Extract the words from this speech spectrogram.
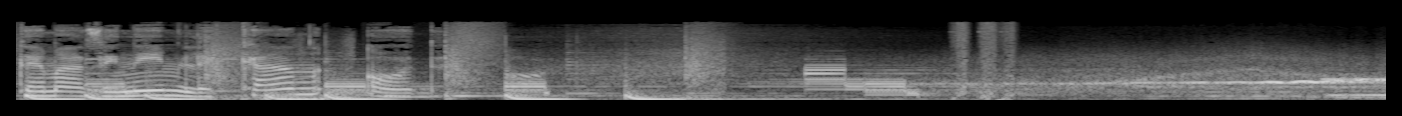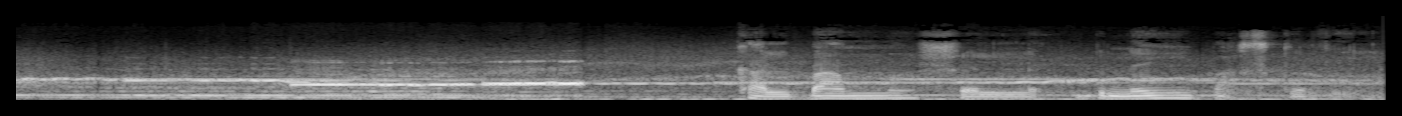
אתם מאזינים לכאן עוד. כלבם של בני בסקרוויל.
